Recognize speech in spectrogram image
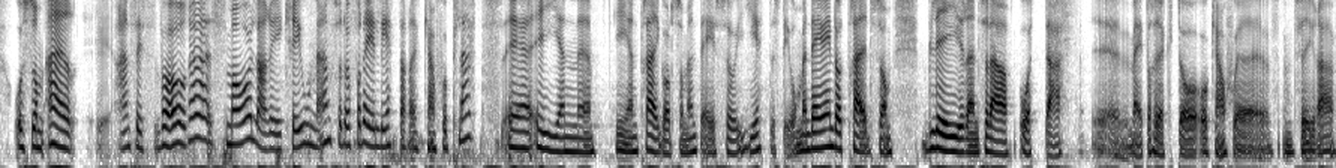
och som är eh, anses vara smalare i kronan så då får det lättare kanske plats eh, i en eh, i en trädgård som inte är så jättestor. Men det är ändå ett träd som blir en sådär åtta eh, meter högt och, och kanske fyra,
